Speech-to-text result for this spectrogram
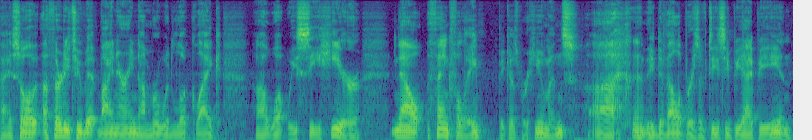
Okay, so a 32-bit binary number would look like uh, what we see here. Now, thankfully, because we're humans, uh, the developers of TCP/IP and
